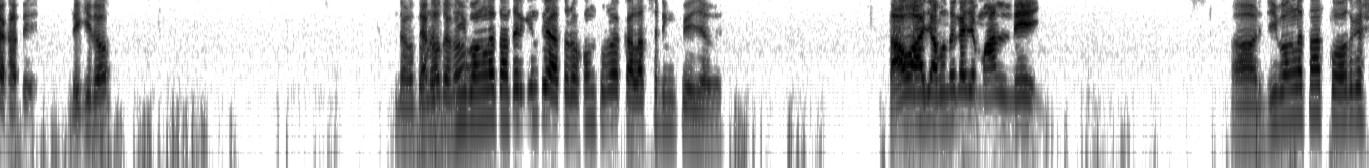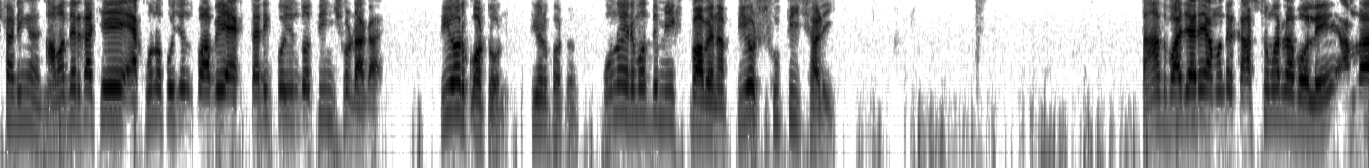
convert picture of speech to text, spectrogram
দেখাতে। দেখি দাও দেখো জি বাংলা তাঁতের কিন্তু এত রকম তোমরা কালার পেয়ে যাবে। তাও আজ আমাদের কাছে মাল নেই। আর জি বাংলা তাঁত কত থেকে স্টার্টিং আছে? আমাদের কাছে এখনও পর্যন্ত পাবে এক তারিখ পর্যন্ত তিনশো টাকায়। পিওর কটন পিওর কটন কোনো এর মধ্যে মিক্সড পাবে না পিওর সুতি শাড়ি। তাঁত বাজারে আমাদের কাস্টমাররা বলে আমরা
